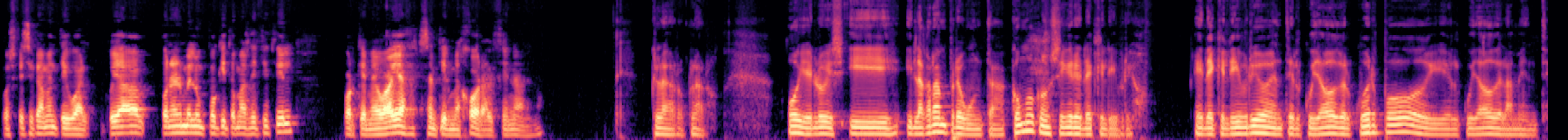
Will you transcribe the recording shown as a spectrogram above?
pues físicamente igual. Voy a ponérmelo un poquito más difícil porque me voy a sentir mejor al final, ¿no? Claro, claro. Oye, Luis, y, la gran pregunta, ¿cómo conseguir el equilibrio? El equilibrio entre el cuidado del cuerpo y el cuidado de la mente.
